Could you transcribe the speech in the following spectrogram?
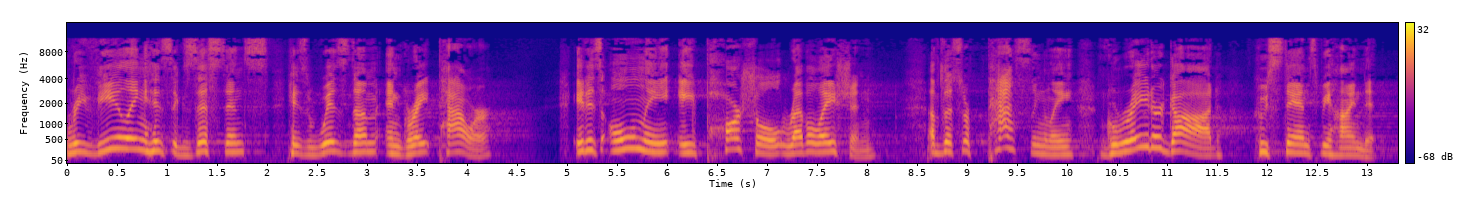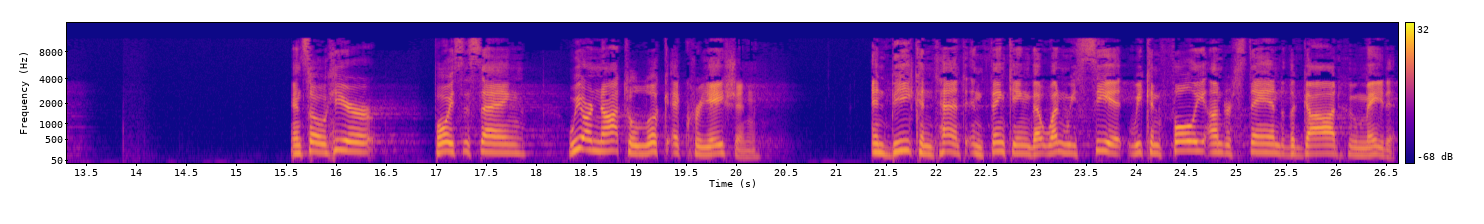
revealing his existence, his wisdom, and great power, it is only a partial revelation of the surpassingly greater God who stands behind it. And so here, Boice is saying we are not to look at creation and be content in thinking that when we see it, we can fully understand the God who made it.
